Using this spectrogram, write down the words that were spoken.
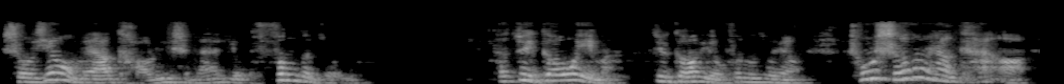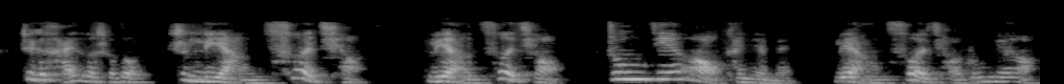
首先我们要考虑什么？有风的作用，它最高位嘛，最高位有风的作用。从舌头上看啊，这个孩子的舌头是两侧翘，两侧翘，中间啊，看见没？两侧翘，中间啊，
